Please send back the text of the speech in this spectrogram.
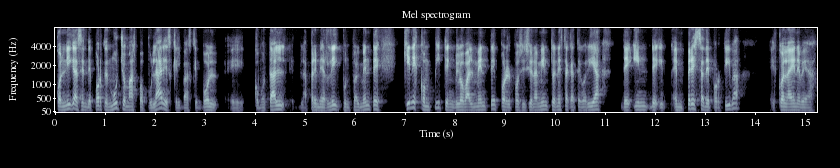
con ligas en deportes mucho más populares que el básquetbol eh, como tal, la Premier League puntualmente, ¿Quiénes compiten globalmente por el posicionamiento en esta categoría de, empresa deportiva eh, con la NBA?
